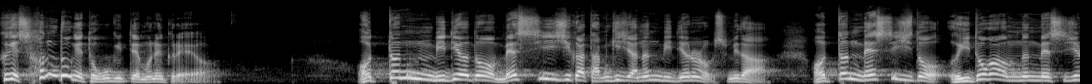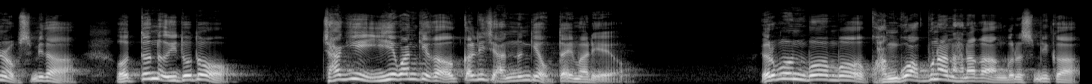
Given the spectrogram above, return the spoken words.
그게 선동의 도구기 때문에 그래요. 어떤 미디어도 메시지가 담기지 않은 미디어는 없습니다. 어떤 메시지도 의도가 없는 메시지는 없습니다. 어떤 의도도 자기 이해관계가 엇갈리지 않는 게 없다 이 말이에요. 여러분 뭐뭐 광고 문안 하나가 안 그렇습니까?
